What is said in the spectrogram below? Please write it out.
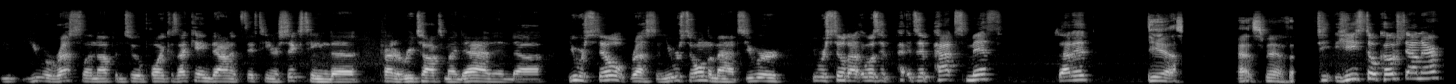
you, were wrestling up into a point because I came down at 15 or 16 to try to retalk to my dad, and uh, you were still wrestling. You were still on the mats. You were you were still down. Was it is it Pat Smith? Is that it? Yes, Pat Smith. He, still coach down there.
